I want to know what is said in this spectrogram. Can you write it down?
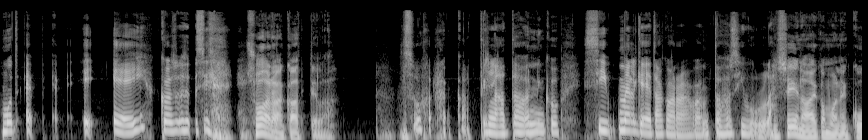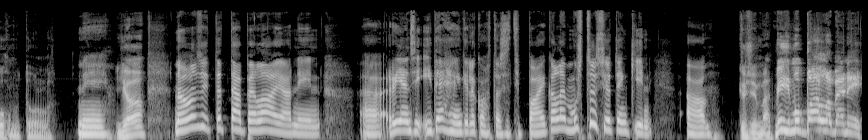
mutta ei, ei koska si, Suoraan kattilaan. suoraan kattilaan tuohon niin kuin, si, melkein takaraivoon tuohon sivulle. No siinä on aikamoinen kuhmu tullut. Niin. Joo. No sitten tämä pelaaja niin äh, riensi itse henkilökohtaisesti paikalle. Musta olisi jotenkin... Äh, Kysymään, että mihin mun pallo meni?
